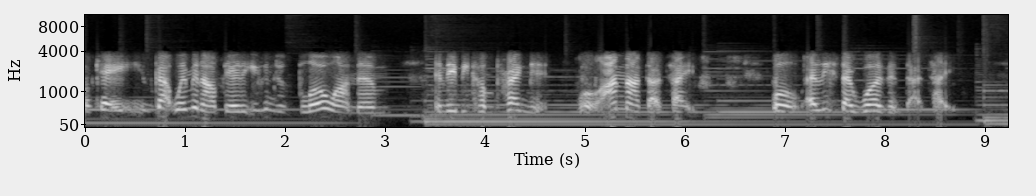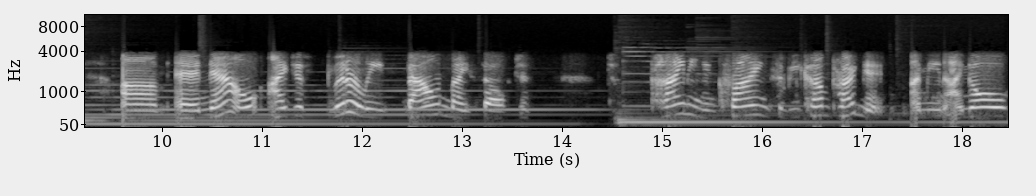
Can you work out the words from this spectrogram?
Okay, you've got women out there that you can just blow on them and they become pregnant. Well, I'm not that type. Well, at least I wasn't that type. Um, and now I just literally found myself just, just pining and crying to become pregnant. I mean, I know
